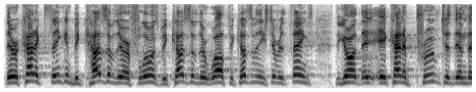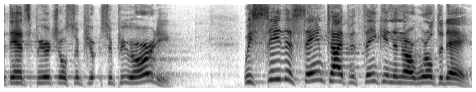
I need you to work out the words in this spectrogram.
they were kind of thinking because of their affluence, because of their wealth, because of these different things, you know, they, it kind of proved to them that they had spiritual super, superiority. We see the same type of thinking in our world today.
